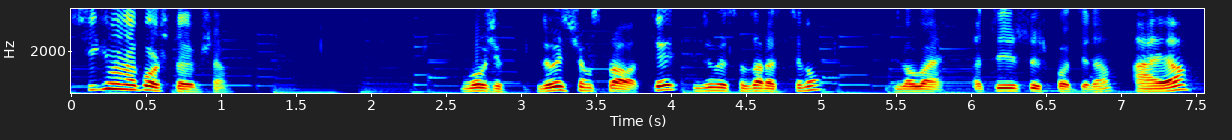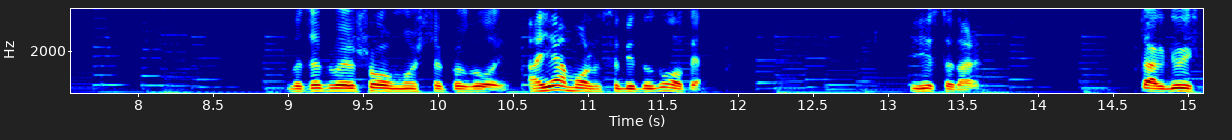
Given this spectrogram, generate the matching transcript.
Скільки вона коштує взагалі? Вовчик, дивись, в чому справа. Ти дивишся зараз ціну, Давай. А ти їсиш поки, да? а я, Бо це твоє шоу можеш собі дозволити. а я можу собі дозволити їсти далі. Так, дивись.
